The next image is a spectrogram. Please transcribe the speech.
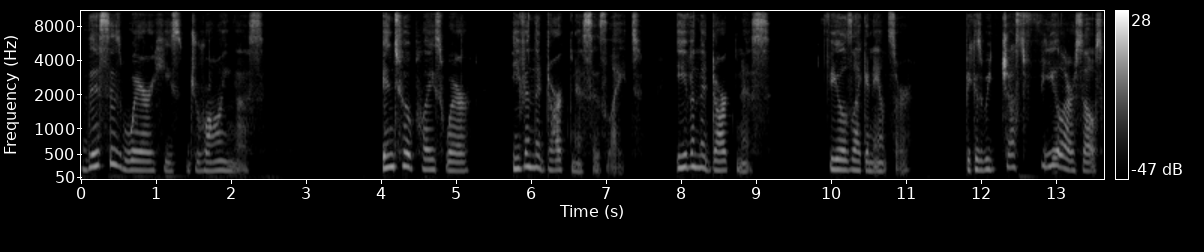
this is where he's drawing us into a place where even the darkness is light. Even the darkness feels like an answer because we just feel ourselves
